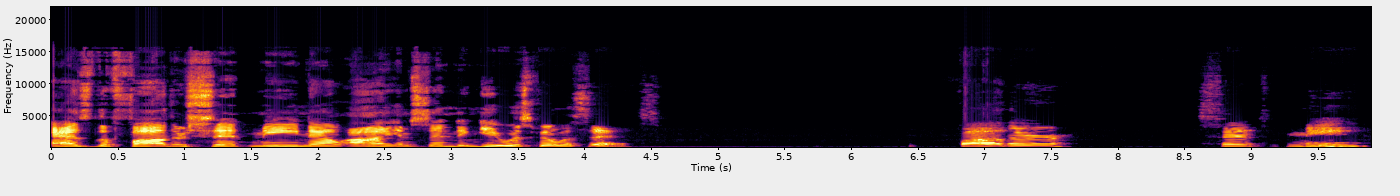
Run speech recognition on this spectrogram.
As the Father sent me, now I am sending you, as Phyllis says. Father sent me,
